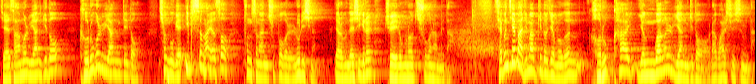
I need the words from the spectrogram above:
제3을 위한 기도, 거룩을 위한 기도, 천국에 입성하여서 풍성한 축복을 누리시는 여러분 되시기를 주의 이름으로 축원합니다. 세 번째 마지막 기도 제목은 거룩하 영광을 위한 기도라고 할 수 있습니다.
